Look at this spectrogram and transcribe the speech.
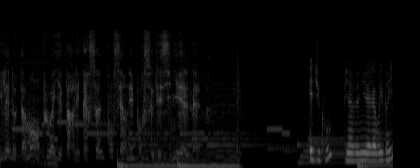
Il est notamment employé par les personnes concernées pour se désigner elles-mêmes. Et du coup, bienvenue à la Webri.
